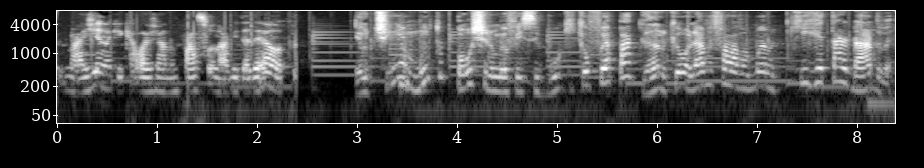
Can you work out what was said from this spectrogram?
imagina o que, que ela já não passou na vida dela eu tinha muito post no meu Facebook que eu fui apagando, que eu olhava e falava, mano, que retardado, velho.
